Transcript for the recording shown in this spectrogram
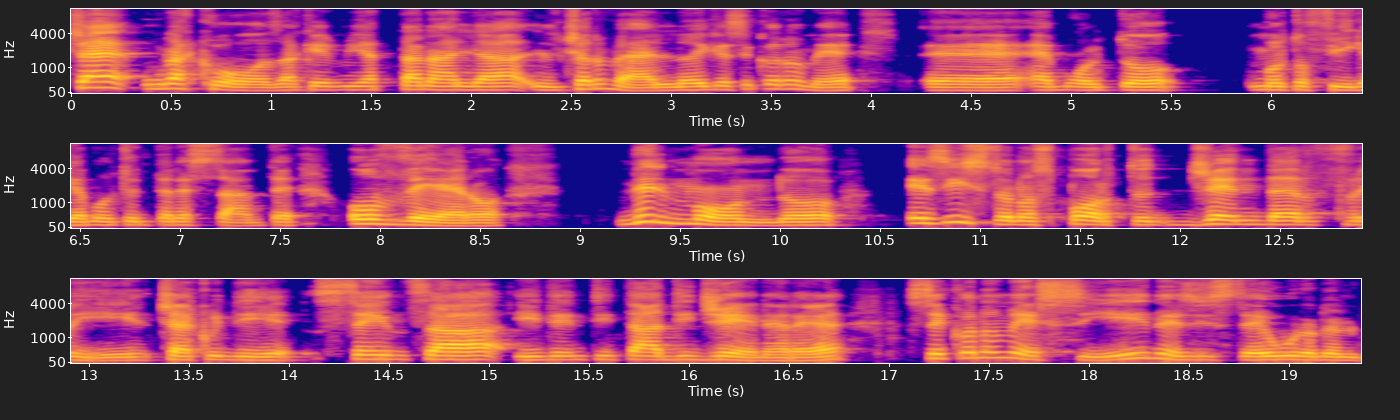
c'è una cosa che mi attanaglia il cervello e che secondo me eh, è molto molto figa, molto interessante, ovvero nel mondo esistono sport gender free, cioè quindi senza identità di genere? Secondo me sì, ne esiste uno nel,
